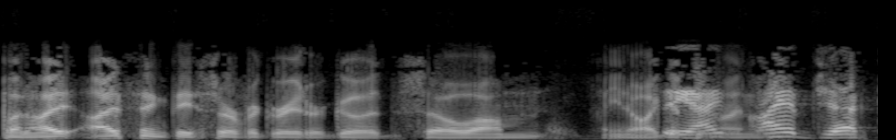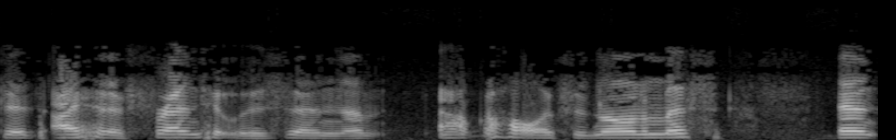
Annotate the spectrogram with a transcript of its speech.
But I I think they serve a greater good. So um you know I See, get I, behind them. I objected. I had a friend who was in um, Alcoholics Anonymous, and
